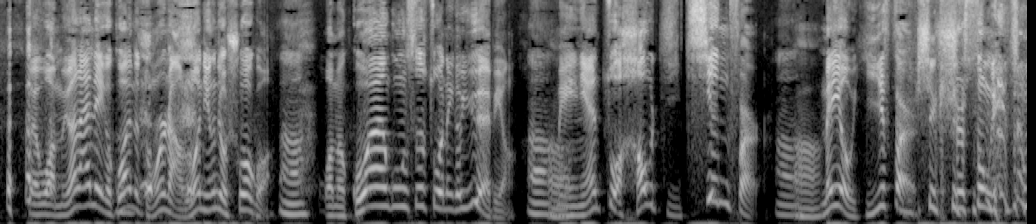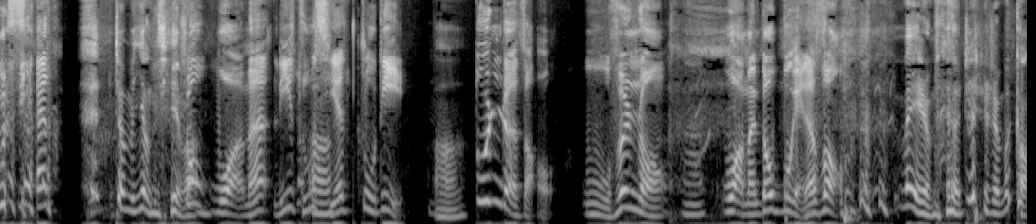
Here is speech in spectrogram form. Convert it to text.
对我们原来那个国安的董事长罗宁就说过，啊我们国安公司做那个月饼，啊每年做好几千份儿，啊！啊，没有一份儿 是是送给足协的。这么硬气吗？说我们离足协驻地啊，蹲着走五分钟，嗯我们都不给他送。为什么呀？这是什么梗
